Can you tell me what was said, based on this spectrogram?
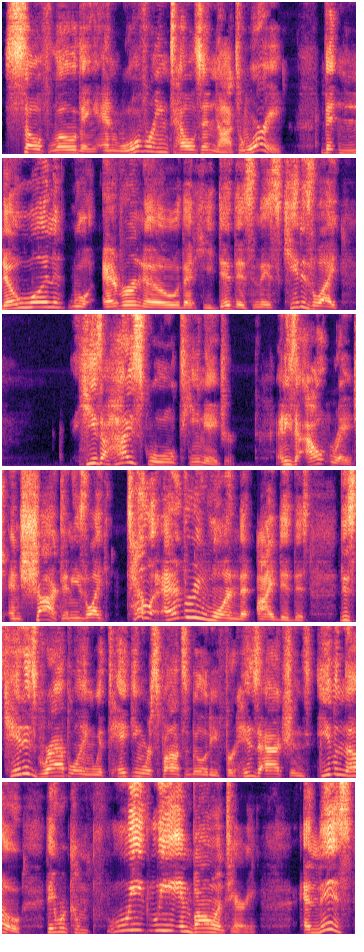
self loathing, and Wolverine tells him not to worry. That no one will ever know that he did this. And this kid is like, he's a high school teenager. And he's outraged and shocked. And he's like, tell everyone that I did this. This kid is grappling with taking responsibility for his actions, even though they were completely involuntary. And this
